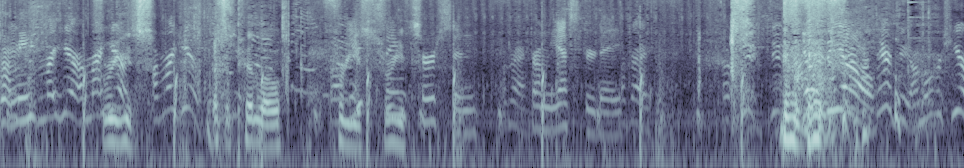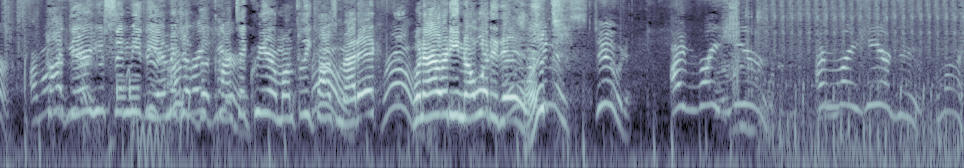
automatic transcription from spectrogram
Not me. I'm right here. I'm right Freeze. here. I'm right here. That's a pillow. Freeze, Same freeze. person Okay. from yesterday. Okay. Uh, dude, dude, yo, Leo. There, dude. I'm over here. I'm over How here. dare you send me the Dude, image I'm of right the here. content queen or monthly Bro, cosmetic bro. when I already know what it is? What? Goodness, dude. I'm right here. I'm right here, dude. Come on.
